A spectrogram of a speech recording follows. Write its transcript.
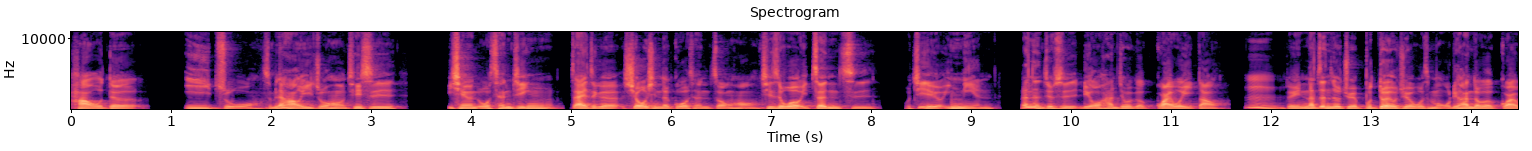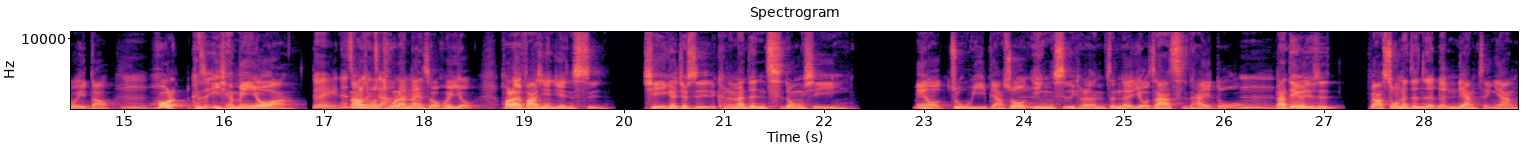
好的衣着，什么叫好衣着哈？其实。以前我曾经在这个修行的过程中，哈，其实我有一阵子，我记得有一年，那阵就是流汗就有个怪味道，嗯，对，那阵子就觉得不对，我觉得我什么我流汗都有个怪味道，嗯，后来可是以前没有啊，对，那为什么突然那时候会有？后来发现一件事，其一个就是可能那阵子吃东西没有注意，比方说饮食可能真的油炸吃太多，嗯，那第二个就是表示我那阵子能量怎样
